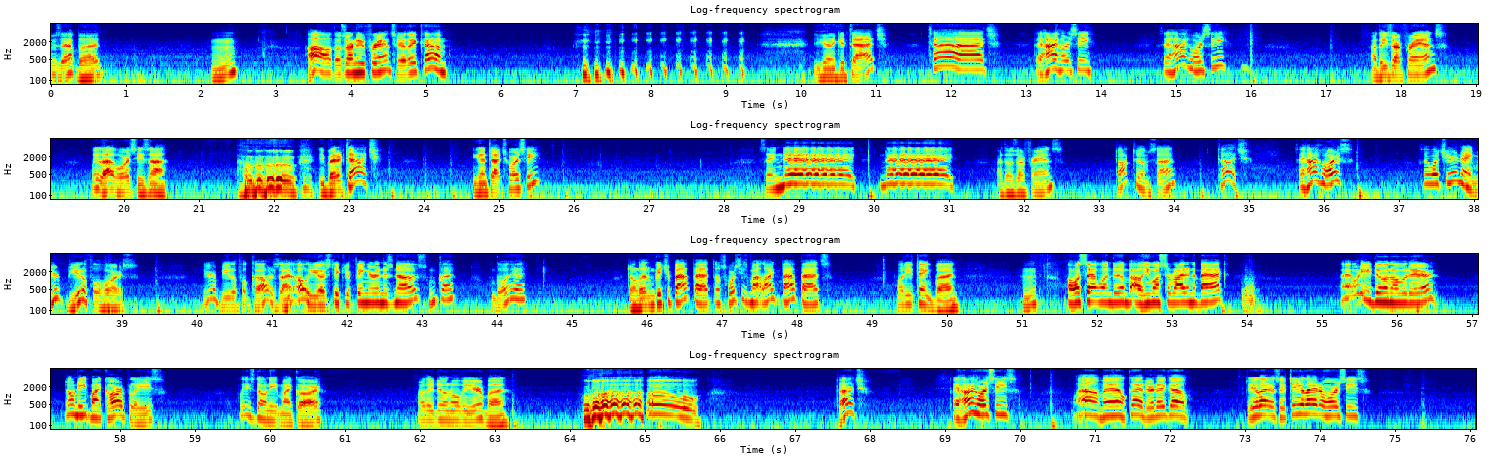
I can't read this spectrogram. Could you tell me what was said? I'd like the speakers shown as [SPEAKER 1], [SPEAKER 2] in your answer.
[SPEAKER 1] Who's that, bud? Hmm? Oh, those are new friends. Here they come. you gonna get touch? Touch. Say hi, horsey. Say hi, horsey. Are these our friends? We love horsies, huh? You better touch. You gonna touch horsey? Say nay, nay. Are those our friends? Talk to him, son. Touch. Say hi, horse. Say, what's your name? You're beautiful horse. You're a beautiful color. Oh, you gonna stick your finger in his nose? Okay. Well, go ahead. Don't let him get your pat pat. Those horses might like pat pats. What do you think, bud? Hmm? Oh, what's that one doing? Oh, he wants to ride in the back? Hey, what are you doing over there? Don't eat my car, please. Please don't eat my car. What are they doing over here, bud? Whoa! Touch. Say hi, horsies. Wow, man. Okay, there they go. See you later. Say, see you later, horsies.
